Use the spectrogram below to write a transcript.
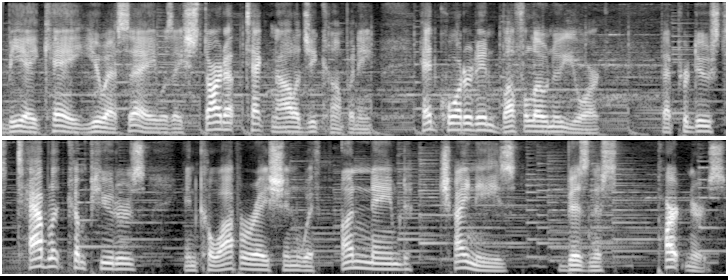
BAK USA was a startup technology company headquartered in Buffalo, New York, that produced tablet computers in cooperation with unnamed Chinese business partners.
